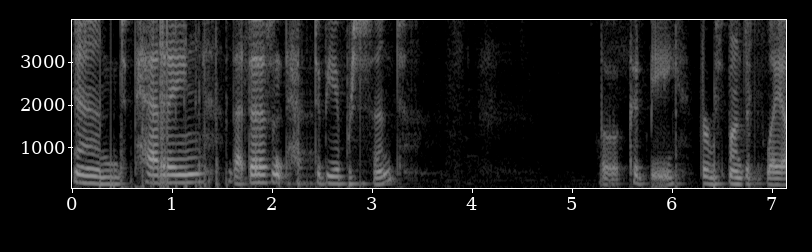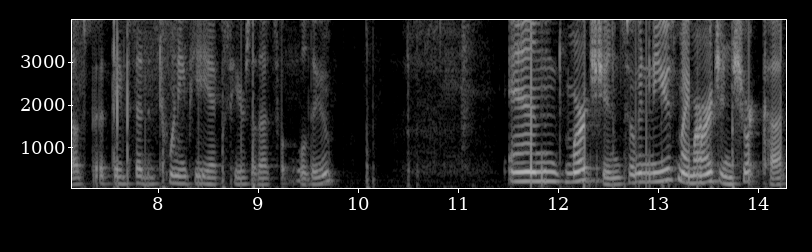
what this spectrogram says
And padding, that doesn't have to be a percent, though it could be for responsive layouts, but they've said 20px here, so that's what we'll do. And margin, so I'm going to use my margin shortcut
